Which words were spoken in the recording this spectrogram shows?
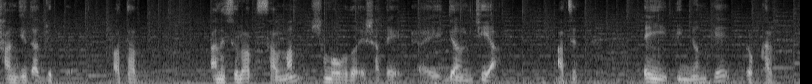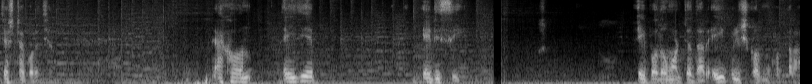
সানজিদা যুক্ত অর্থাৎ আনিসুল হক, সালমান, সম্ভবত এর সাথে এই জেনারেল জিয়া আছেন। এই তিনজনকে রক্ষার চেষ্টা করেছেন। এখন এই যে এডিসি এই পদমর্যাদার এই পুলিশ কর্মকর্তারা,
